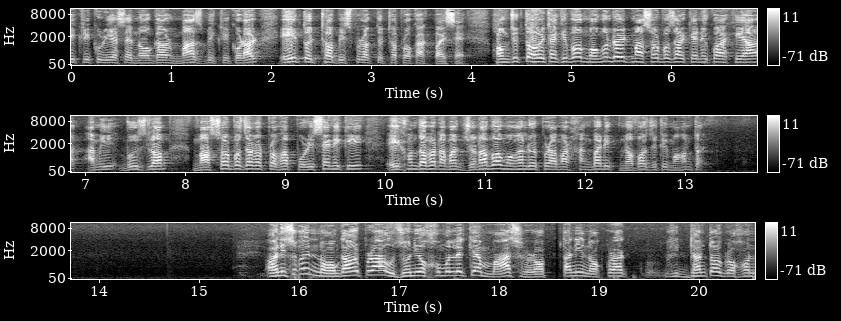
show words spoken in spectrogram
বিক্ৰী কৰি আছে নগাঁৱৰ মাছ বিক্ৰী কৰাৰ এই তথ্য বিস্ফোৰক তথ্য প্ৰকাশ পাইছে। সংযুক্ত হৈ থাকিব মঙলদৈত মাছৰ বজাৰ কেনেকুৱা সেয়া আমি বুজ ল'ম। মাছৰ বজাৰত প্ৰভাৱ পৰিছে নেকি? এই সন্দৰ্ভত আমাক জনাব। মঙলদৈৰ পৰা আমাৰ সাংবাদিক নৱজ্যোতি মহন্তই। নিশ্চয়কৈ নগাঁৱৰ পৰা উজনি অসমলৈকে মাছ ৰপ্তানি নকৰা সিদ্ধান্ত গ্ৰহণ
